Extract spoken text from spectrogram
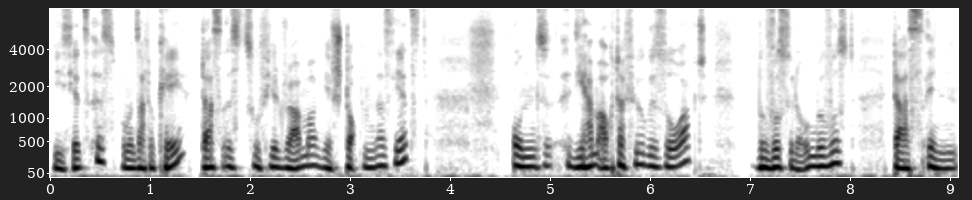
wie es jetzt ist, wo man sagt, okay, das ist zu viel Drama, wir stoppen das jetzt. Und die haben auch dafür gesorgt, bewusst oder unbewusst, dass in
